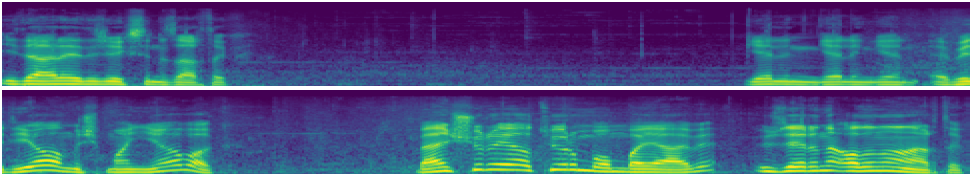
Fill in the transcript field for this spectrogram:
idare edeceksiniz artık. Gelin gelin gelin. Ebediye almış manyağa bak. Ben şuraya atıyorum bombayı abi. Üzerine alınan artık.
